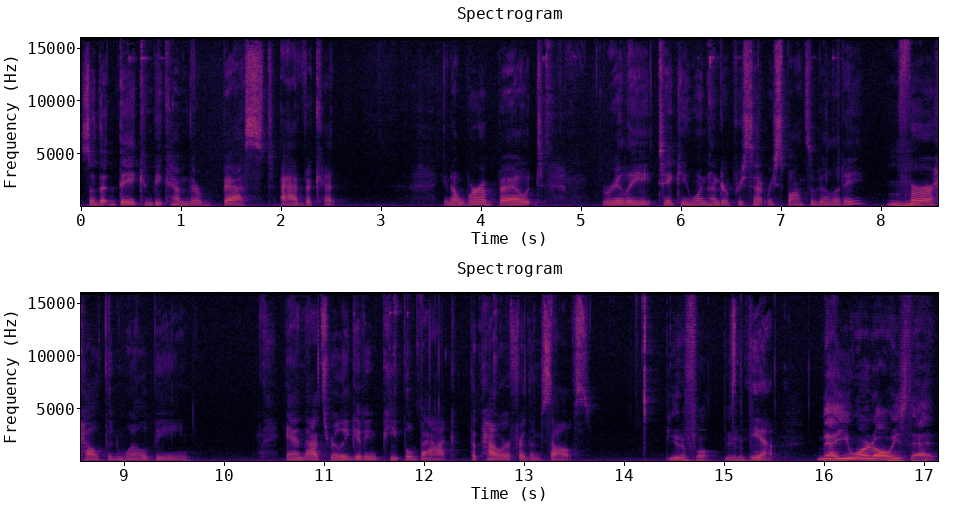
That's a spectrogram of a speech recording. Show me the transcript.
so that they can become their best advocate. You know, we're about really taking 100% responsibility mm-hmm. for our health and well being. And that's really giving people back the power for themselves. Beautiful, beautiful. Yeah. Now, you weren't always that.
